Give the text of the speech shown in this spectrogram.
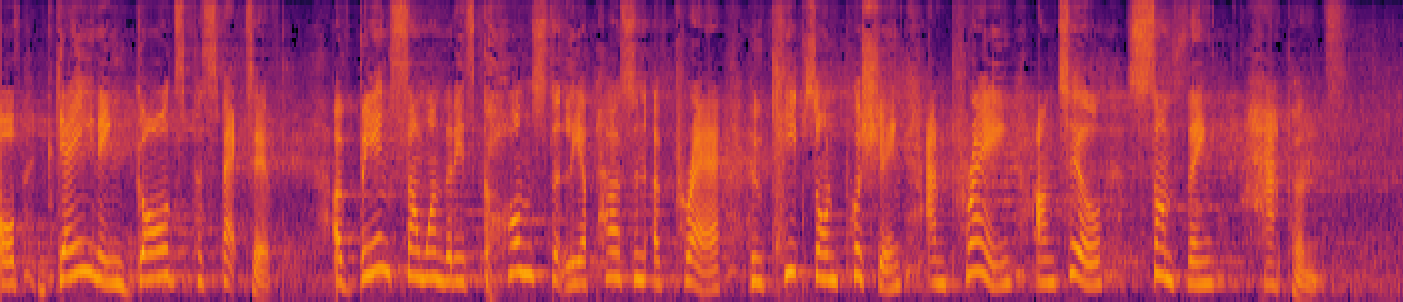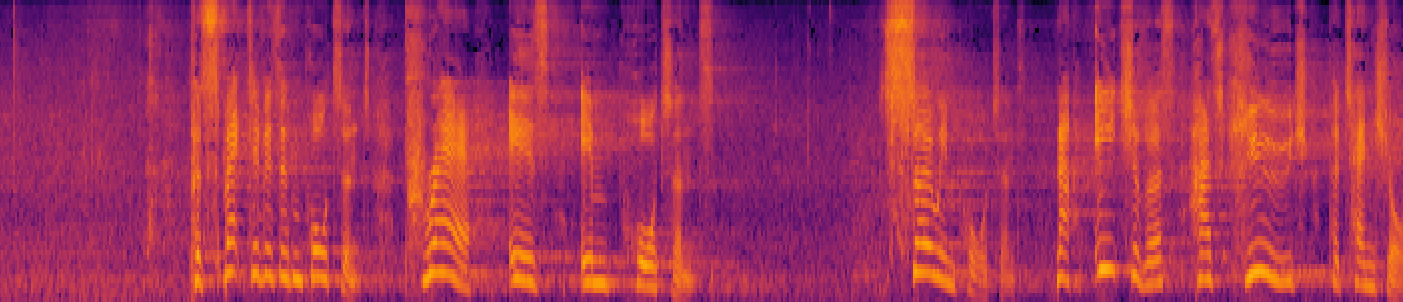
of gaining God's perspective, of being someone that is constantly a person of prayer who keeps on pushing and praying until something happens. Perspective is important. Prayer is important. So important. Now, each of us has huge potential,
